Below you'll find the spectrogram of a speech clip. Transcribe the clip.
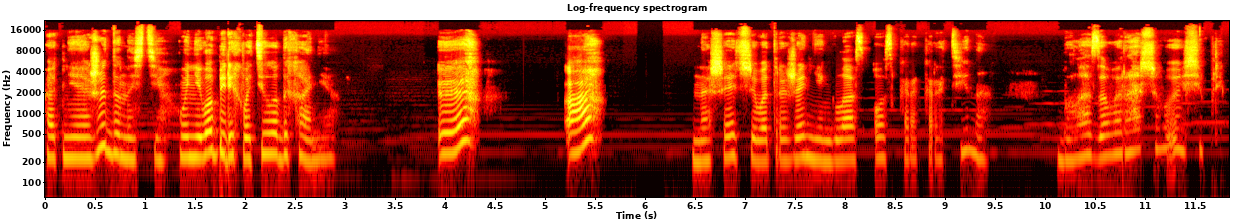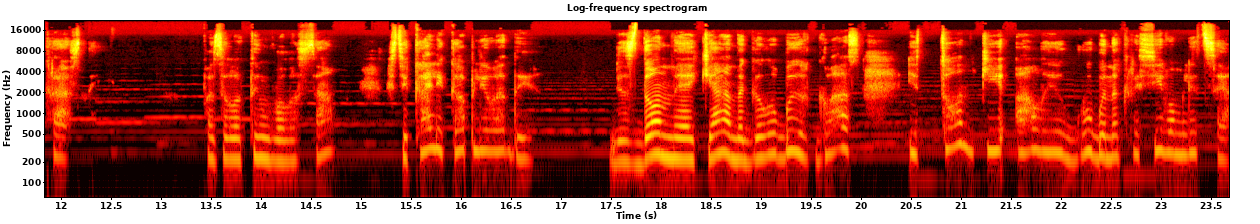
От неожиданности у него перехватило дыхание. «Э? А?» Нашедшая в отражении глаз Оскара картина была завораживающе прекрасной. По золотым волосам стекали капли воды. Бездонный океан голубых глаз и тонкие алые губы на красивом лице.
